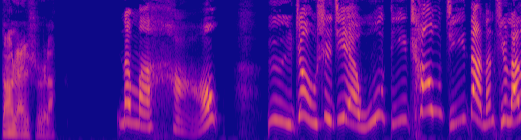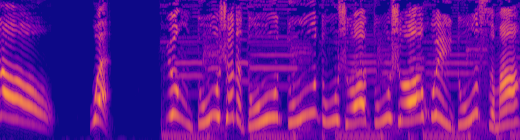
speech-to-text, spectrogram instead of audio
当然是了。那么好，宇宙世界无敌超级大难题来喽！问：用毒蛇的毒毒毒蛇，毒蛇会毒死吗？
